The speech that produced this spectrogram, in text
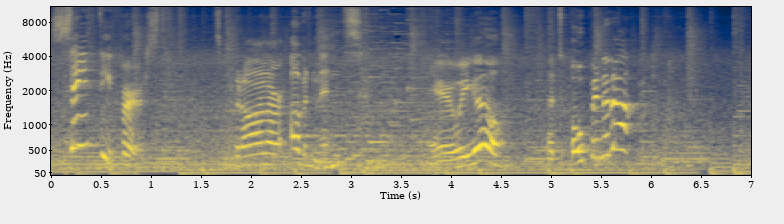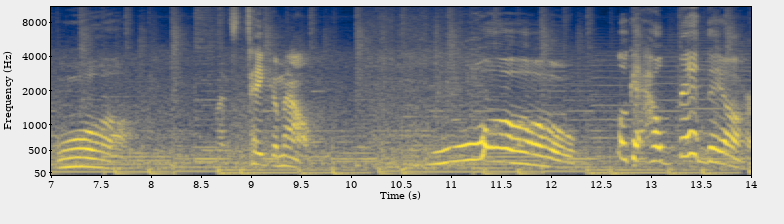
Safety first. Let's put on our oven mitts. There we go. Let's open it up. Whoa. Let's take them out. Whoa! Look at how big they are.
